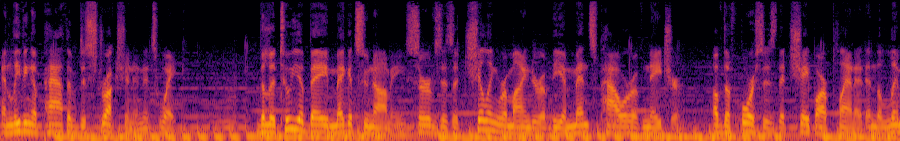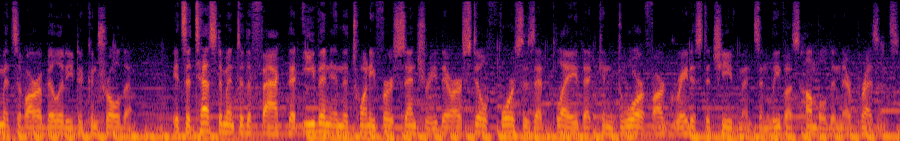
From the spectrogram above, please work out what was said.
and leaving a path of destruction in its wake. The Lituya Bay megatsunami serves as a chilling reminder of the immense power of nature, of the forces that shape our planet and the limits of our ability to control them. It's a testament to the fact that even in the 21st century there are still forces at play that can dwarf our greatest achievements and leave us humbled in their presence.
